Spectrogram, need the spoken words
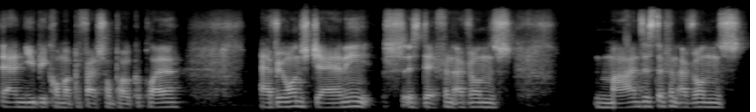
then you become a professional poker player. Everyone's journey is different. Everyone's mind is different. Everyone's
